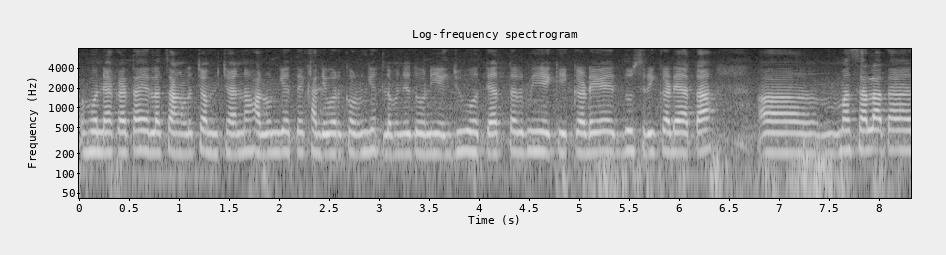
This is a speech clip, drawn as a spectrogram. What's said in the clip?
होण्याकरता ह्याला चांगलं चमच्यानं हलवून घेते. खालीवर करून घेतलं म्हणजे दोन्ही एकजीव होत्यात. तर मी एकीकडे दुसरीकडे आता मसाला आता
